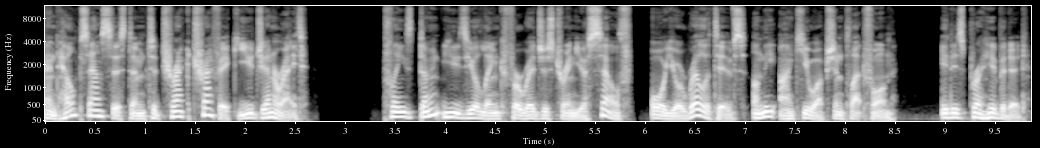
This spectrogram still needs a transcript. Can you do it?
and helps our system to track traffic you generate. Please don't use your link for registering yourself or your relatives on the IQ Option platform. It is prohibited.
